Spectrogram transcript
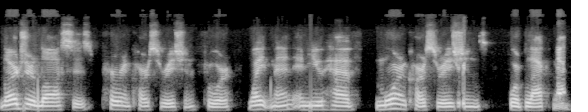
larger losses per incarceration for white men, and you have more incarcerations for black men.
